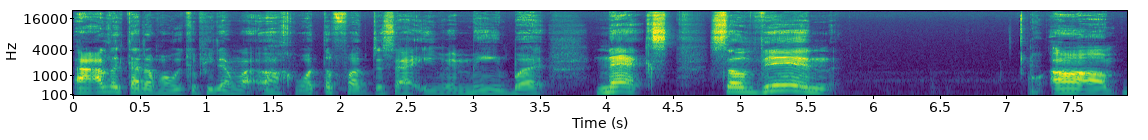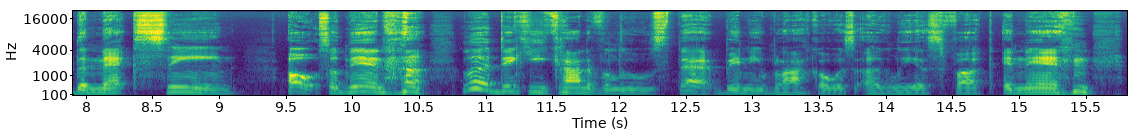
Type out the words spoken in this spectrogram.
I looked that up on Wikipedia. I'm like, ugh, what the fuck does that even mean? But next, so then um the next scene Oh, so then Lil Dicky kind of alludes that Benny Blanco is ugly as fuck. And then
